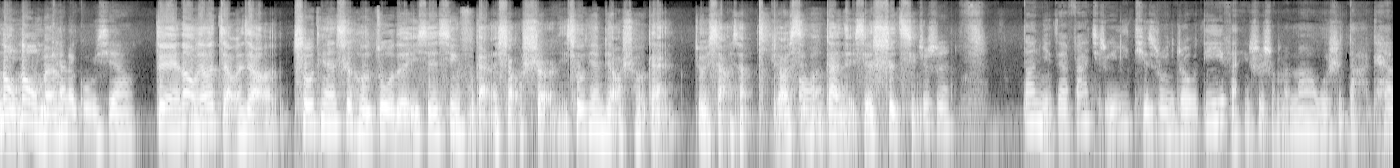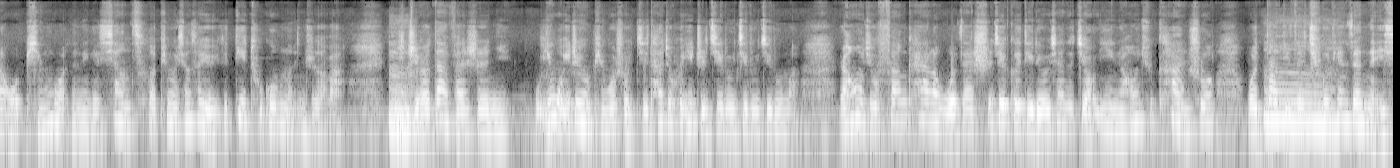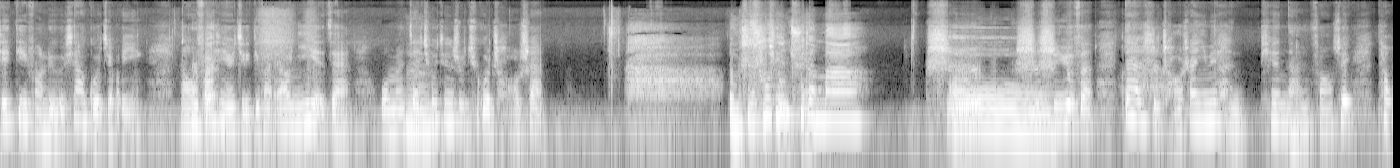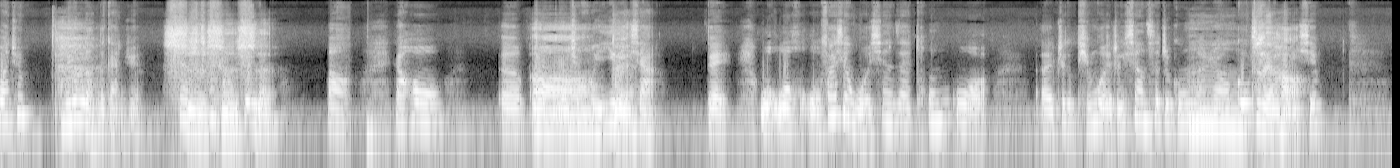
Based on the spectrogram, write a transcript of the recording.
那那我们开了故乡。对，那我们要讲一讲秋天适合做的一些幸福感的小事儿。你秋天比较适合干，就想想比较喜欢干哪些事情。就是当你在发起这个议题的时候，你知道我第一反应是什么吗？我是打开了我苹果的那个相册，苹果相册有一个地图功能，你知道吧？你只要但凡是你。因为我一直用苹果手机，它就会一直记录、记录、记录嘛。然后我就翻开了我在世界各地留下的脚印，然后去看，说我到底在秋天在哪些地方留下过脚印。然后发现有几个地方，然后你也在。我们在秋天的时候去过潮汕。我们是秋天去的吗？十十十一月份，但是潮汕因为很偏南方，所以它完全没有冷的感觉。是是是。嗯，然后呃，我我去回忆了一下。对我，我我发现我现在通过，呃，这个苹果的这个相册这功能，然后勾起了一些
